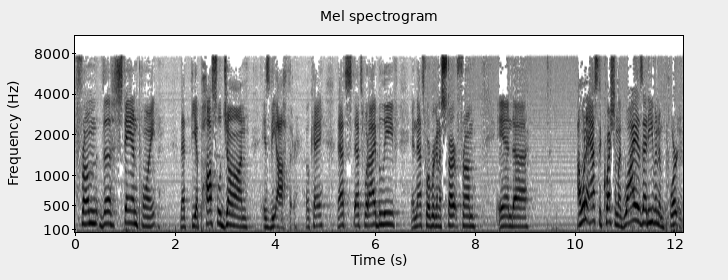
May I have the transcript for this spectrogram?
from the standpoint that the Apostle John is the author. Okay? That's, that's what I believe, and that's where we're going to start from. And uh, I want to ask the question like, why is that even important?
